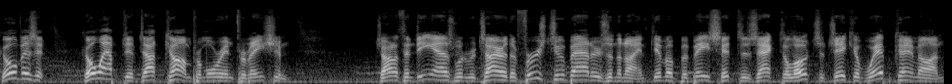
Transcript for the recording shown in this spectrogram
Go visit goaptive.com for more information. Jonathan Diaz would retire the first two batters in the ninth, give up a base hit to Zach DeLoach. So Jacob Webb came on,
